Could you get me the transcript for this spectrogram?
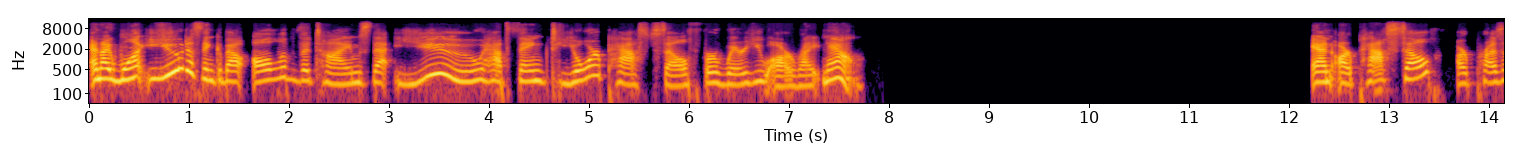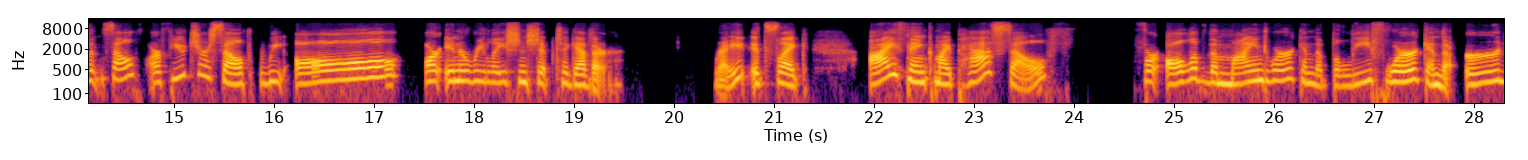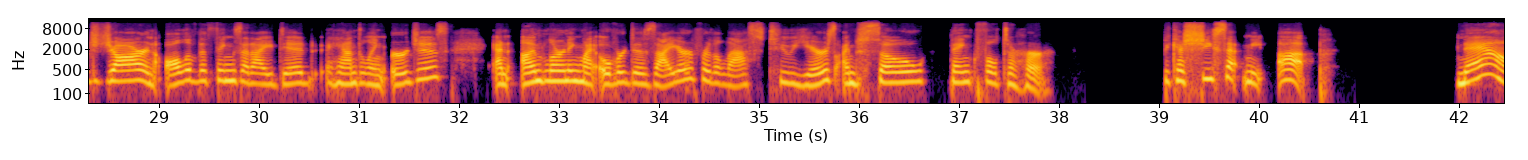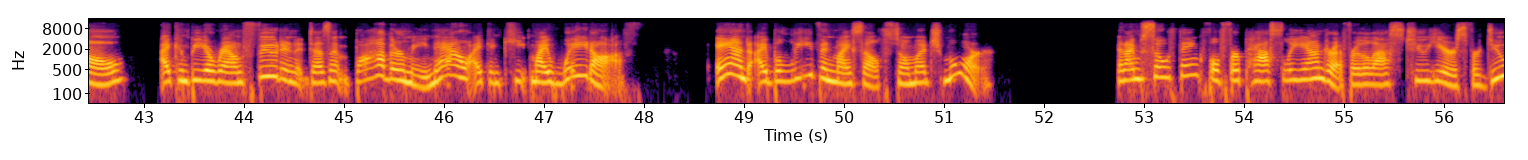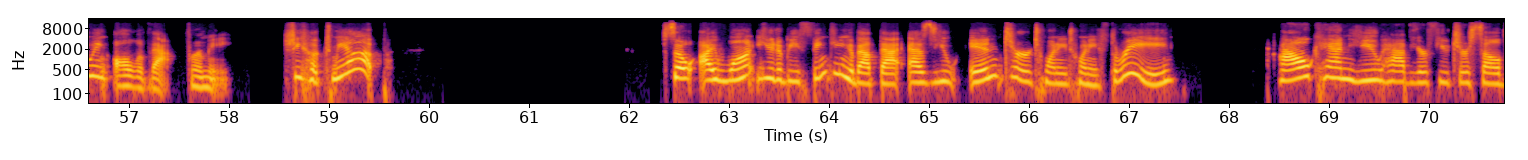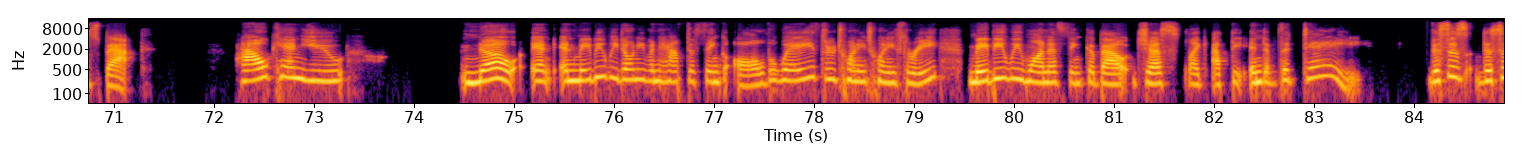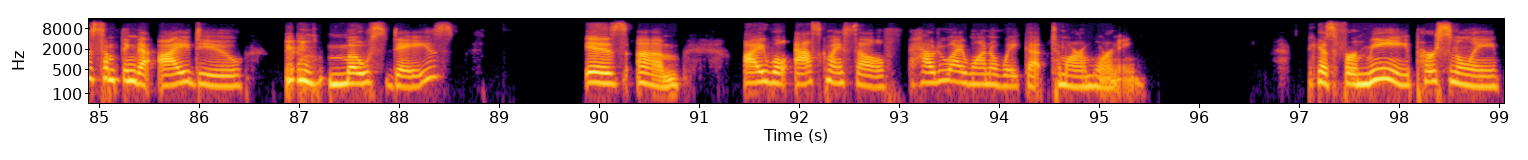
And I want you to think about all of the times that you have thanked your past self for where you are right now. And our past self, our present self, our future self, we all are in a relationship together, right? It's like I thank my past self for all of the mind work and the belief work and the urge jar and all of the things that I did handling urges and unlearning my over desire for the last two years. I'm so thankful to her because she set me up. Now I can be around food and it doesn't bother me. Now I can keep my weight off. And I believe in myself so much more. And I'm so thankful for past Leandra for the last two years for doing all of that for me. She hooked me up. So I want you to be thinking about that as you enter 2023. How can you have your future selves back? How can you no and and maybe we don't even have to think all the way through 2023 maybe we want to think about just like at the end of the day. This is this is something that i do most days is um i will ask myself how do i want to wake up tomorrow morning? Because for me personally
